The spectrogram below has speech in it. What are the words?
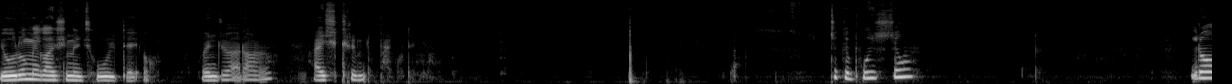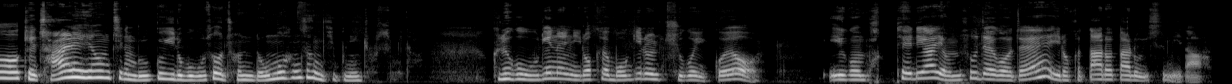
여름에 가시면 좋을 때요. 왠 줄 알아요? 아이스크림도 팔거든요. 저기 보이시죠? 이렇게 잘 헤엄치는 물고기를 보고서 전 너무 항상 기분이 좋습니다. 그리고 우리는 이렇게 먹이를 주고 있고요. 이건 박테리아 염소 제거제 이렇게 따로따로 있습니다.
